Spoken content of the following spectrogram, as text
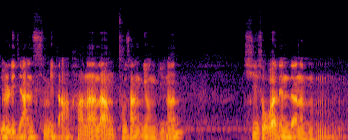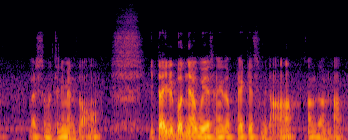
열리지 않습니다. 하나랑 두산 경기는 취소가 된다는 말씀을 드리면서 이따 일본 야구 예상에서 뵙겠습니다. 감사합니다.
